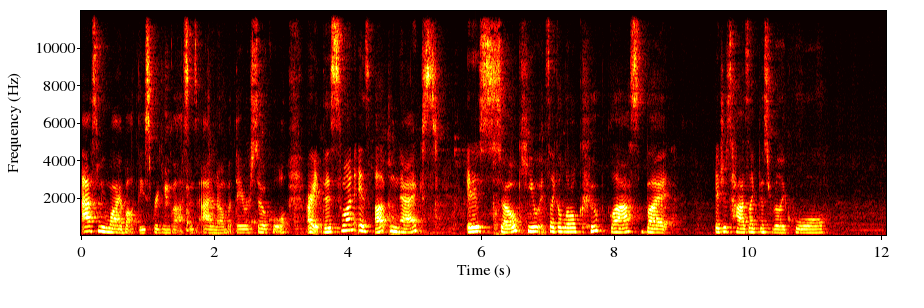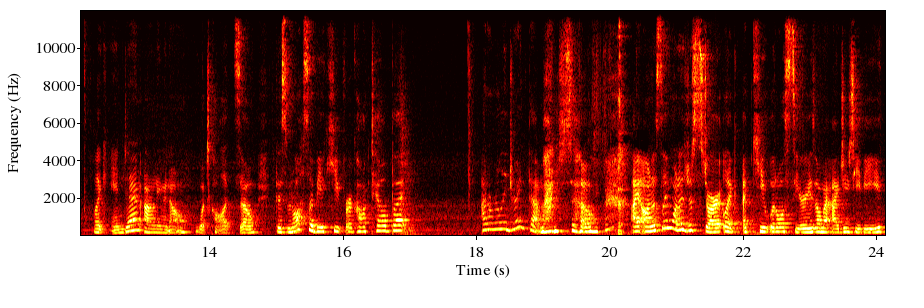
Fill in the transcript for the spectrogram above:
ask me why I bought these freaking glasses. I don't know, but they were so cool. All right, this one is up next. It is so cute. It's like a little coupe glass, but it just has like this really cool like indent. I don't even know what to call it. So this would also be a cute for a cocktail, but that much, so I honestly want to just start like a cute little series on my IGTV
